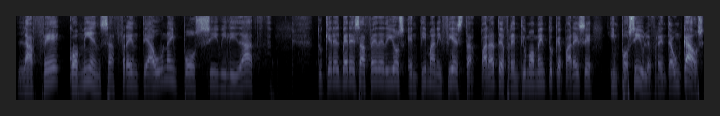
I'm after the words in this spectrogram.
la fe comienza frente a una imposibilidad. Tú quieres ver esa fe de Dios en ti manifiesta. Párate frente a un momento que parece imposible, frente a un caos,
